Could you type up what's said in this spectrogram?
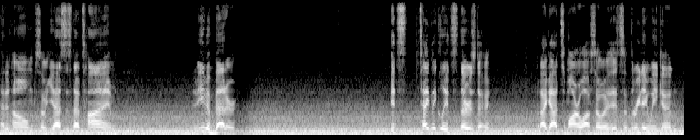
heading home. So, yes, it's that time. Even better, it's technically it's Thursday, but I got tomorrow off, so it's a three day weekend.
